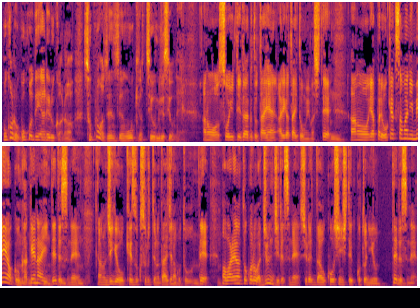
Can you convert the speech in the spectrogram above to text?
他の5個でやれるから、そこは全然大きな強みですよね。あの、そう言っていただくと大変ありがたいと思いまして、うん、あの、やっぱりお客様に迷惑をかけないでですね、あの、事業を継続するっていうのは大事なことで、まあ、我々のところは順次ですね、シュレッダーを更新していくことによってですね、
